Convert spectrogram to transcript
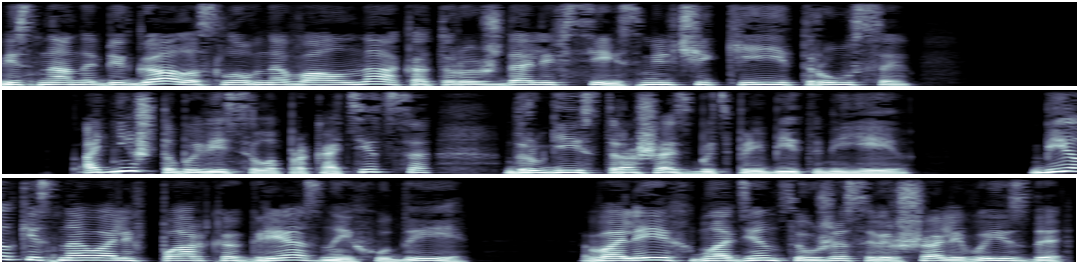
Весна набегала, словно волна, которую ждали все, и смельчаки, и трусы. Одни, чтобы весело прокатиться, другие, страшась быть прибитыми ею. Белки сновали в парках, грязные и худые. В аллеях младенцы уже совершали выезды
